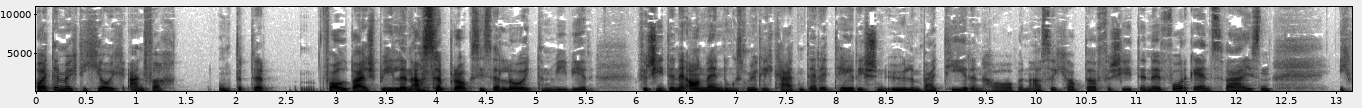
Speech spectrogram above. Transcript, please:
Heute möchte ich euch einfach unter der Fallbeispielen aus der Praxis erläutern, wie wir verschiedene Anwendungsmöglichkeiten der ätherischen Ölen bei Tieren haben. Also ich habe da verschiedene Vorgehensweisen. Ich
